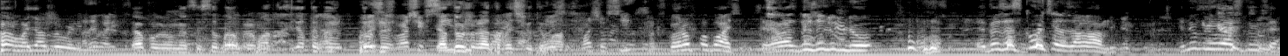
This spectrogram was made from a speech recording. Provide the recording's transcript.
Мама, я живий. Я повернувся, все добре, мати. Я тебе дуже, я дуже рад тебе чути, мати. ваші всі, скоро побачимося. Я вас дуже люблю. Я дуже скучив за вами. Я люблю вас дуже.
